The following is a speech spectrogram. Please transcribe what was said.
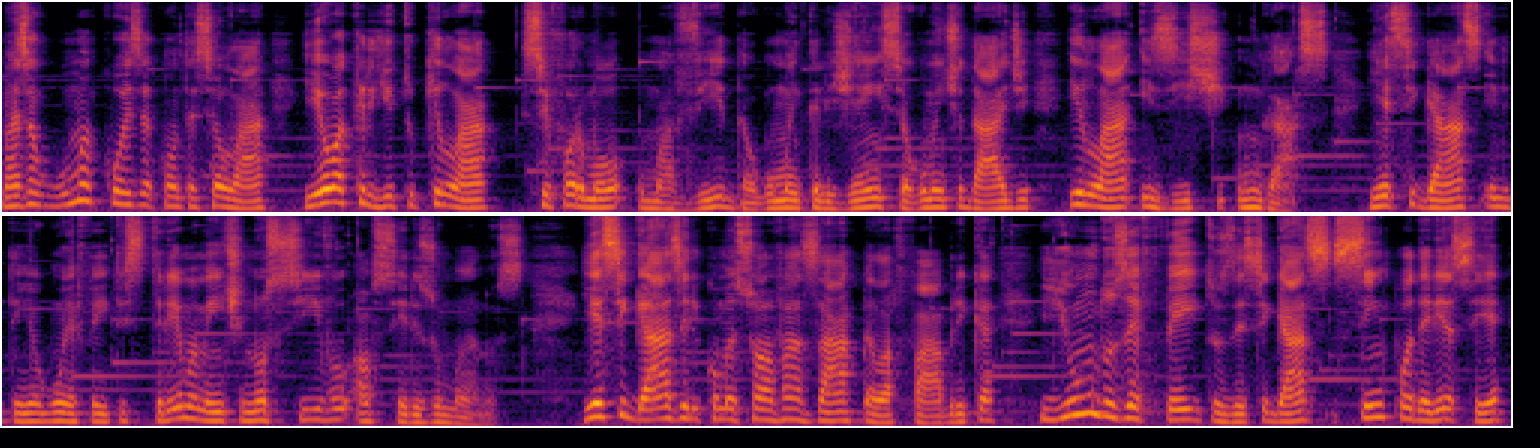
mas alguma coisa aconteceu lá e eu acredito que lá se formou uma vida, alguma inteligência, alguma entidade e lá existe um gás. E esse gás ele tem algum efeito extremamente nocivo aos seres humanos. E esse gás ele começou a vazar pela fábrica e um dos efeitos desse gás sim poderia ser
